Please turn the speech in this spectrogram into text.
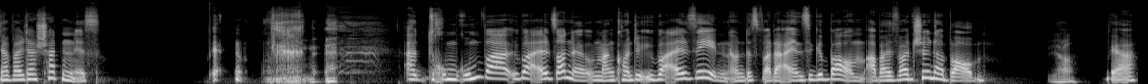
Ja, weil da Schatten ist. Äh, Drumrum war überall Sonne und man konnte überall sehen und das war der einzige Baum. Aber es war ein schöner Baum. Ja, Ja.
